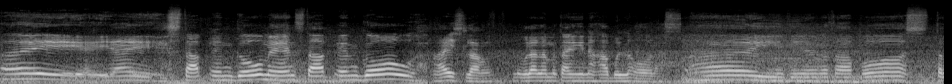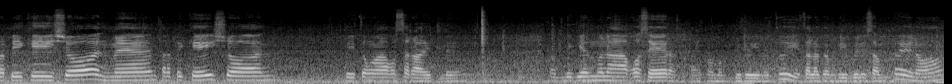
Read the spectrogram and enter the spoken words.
Ay, ay, ay. Stop and go, man. Stop and go. Ayos lang. Wala naman tayong hinahabol na oras. Ay, hindi na natapos. Traffication, man. Traffication. Dito nga ako sa right lane. Pagbigyan mo na ako, sir. Kahit pa magbigay nito eh. Talagang bibilisan pa eh, no?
